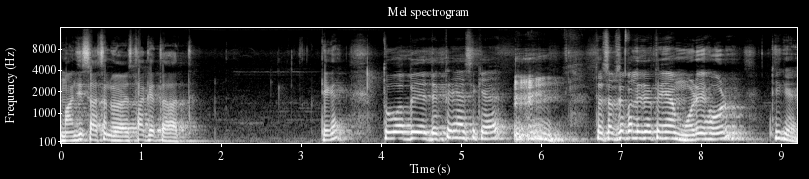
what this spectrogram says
मांझी शासन व्यवस्था के तहत। ठीक है? तो अब देखते हैं ऐसे क्या है। तो सबसे पहले देखते हैं यहाँ मोड़े होड़। ठीक है?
